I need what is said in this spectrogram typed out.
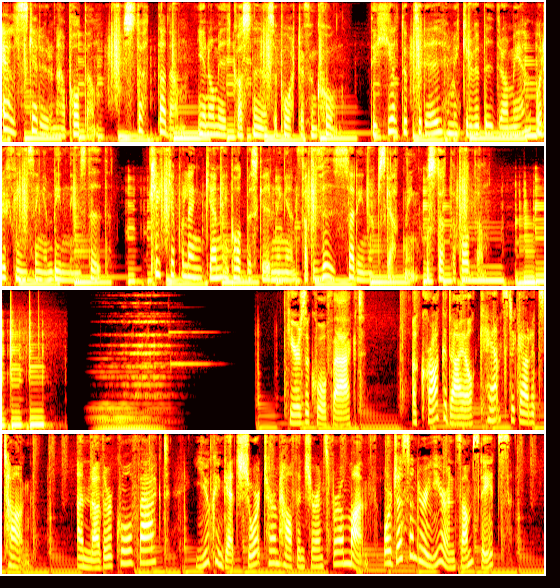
Älskar du den här podden? Stötta den genom IKAs nya supporterfunktion. Det är helt upp till dig hur mycket du vill bidra med och det finns ingen bindningstid. Klicka på länken i poddbeskrivningen för att visa din uppskattning och stötta podden. Here's a cool fact a crocodile can't stick out its tongue. Another cool fact you can get short term health insurance for a month or just under a year in some states.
